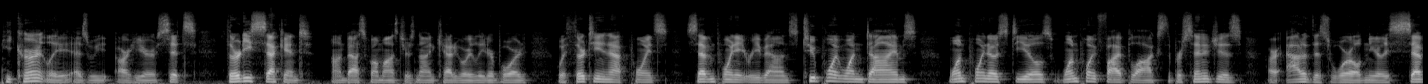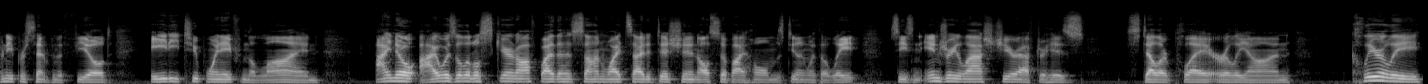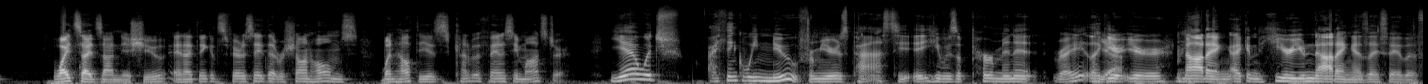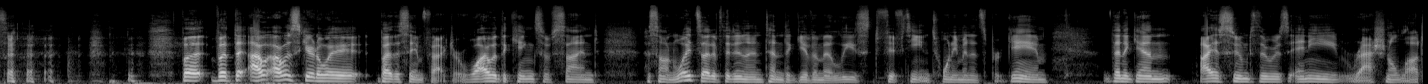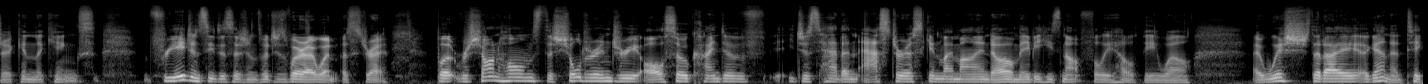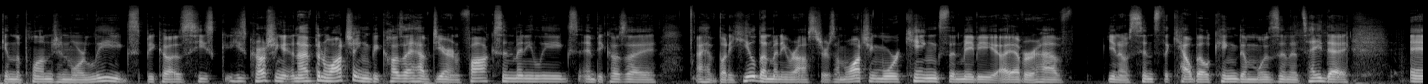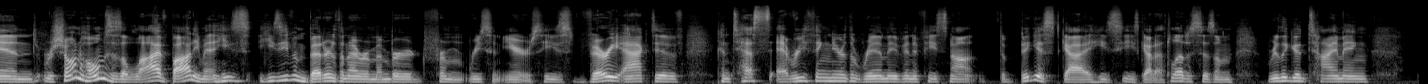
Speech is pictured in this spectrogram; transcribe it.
He currently, as we are here, sits 32nd on Basketball Monsters 9 category leaderboard with 13.5 points, 7.8 rebounds, 2.1 dimes, 1.0 steals, 1.5 blocks. The percentages are out of this world, nearly 70% from the field, 82.8 from the line. I know I was a little scared off by the Hassan Whiteside addition, also by Holmes dealing with a late season injury last year after his stellar play early on. Clearly, Whiteside's not an issue, and I think it's fair to say that Richaun Holmes, when healthy, is kind of a fantasy monster. Yeah, which I think we knew from years past. He he was a per minute, right? Like Yeah. you're you're nodding. I can hear you nodding as I say this. but but the, I, I was scared away by the same factor. Why would the Kings have signed Hassan Whiteside if they didn't intend to give him at least 15, 20 minutes per game? Then again, I assumed there was any rational logic in the Kings' free agency decisions, which is where I went astray. But Richaun Holmes, the shoulder injury also kind of just had an asterisk in my mind. Oh, maybe he's not fully healthy. Well, I wish that I again had taken the plunge in more leagues because he's he's crushing it. And I've been watching because I have De'Aaron Fox in many leagues and because I I have Buddy Hield on many rosters. I'm watching more Kings than maybe I ever have, you know, since the Cowbell Kingdom was in its heyday. And Richaun Holmes is a live body, man. He's he's even better than I remembered from recent years. He's very active, contests everything near the rim, even if he's not the biggest guy. He's he's got athleticism, really good timing.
